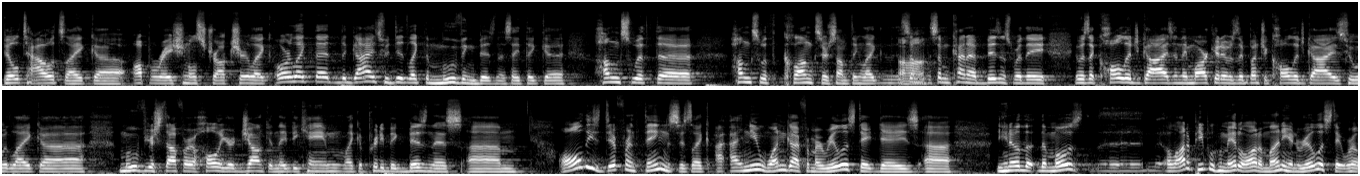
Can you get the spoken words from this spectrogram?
built out like uh, operational structure, like or like the the guys who did like the moving business, I think uh, Hunks with the Hunks with Clunks or something like some some kind of business where they it was like college guys and they marketed it was a bunch of college guys who would like uh, move your stuff or haul your junk and they became like a pretty big business. Um, all these different things is like I, I knew one guy from my real estate days. Uh, you know the, the most uh, a lot of people who made a lot of money in real estate were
